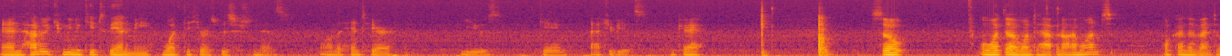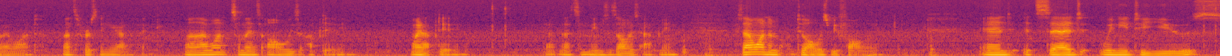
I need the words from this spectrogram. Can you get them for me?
And how do we communicate to the enemy what the hero's position is? Well, the hint here, use game attributes. Okay. So, what do I want to happen? I want, what kind of event do I want? That's the first thing you got to think. Well, I want something that's always updating. When updating. That, means it's always happening. Because I want them to always be following. And it said we need to use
